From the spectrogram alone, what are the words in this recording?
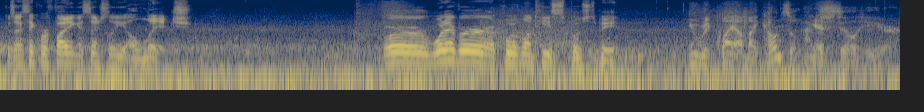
Because I think we're fighting essentially a lich. Or whatever equivalent he's supposed to be. You require my counsel, I'm yes? still here.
